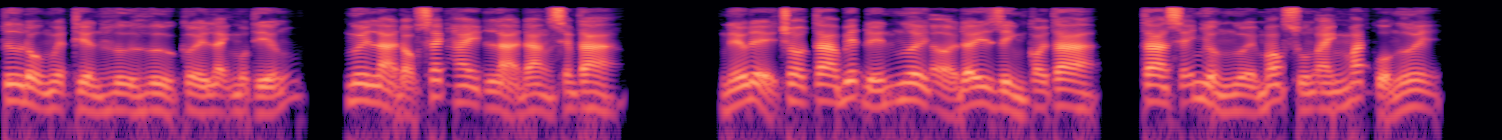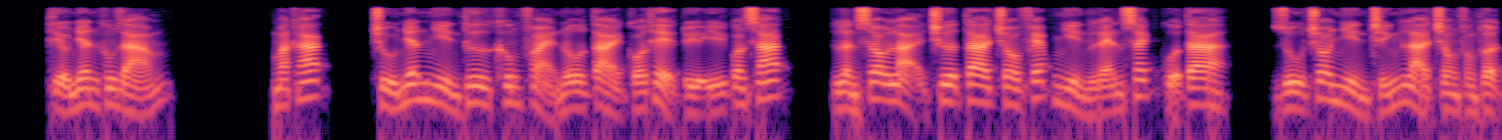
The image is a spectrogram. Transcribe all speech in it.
Tư đồ nguyệt thiền hừ hừ cười lạnh một tiếng, ngươi là đọc sách hay là đang xem ta? Nếu để cho ta biết đến ngươi ở đây dình coi ta ta sẽ nhường người móc xuống ánh mắt của ngươi. Tiểu nhân không dám. Mặt khác chủ nhân nhìn thư không phải nô tài có thể tùy ý quan sát, lần sau lại chưa ta cho phép nhìn lén sách của ta, dù cho nhìn chính là trong phòng thuật,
